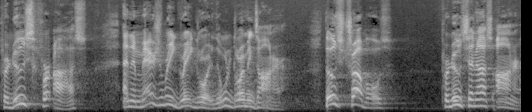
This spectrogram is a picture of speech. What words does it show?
produce for us an immeasurably great glory. The word glory means honor. Those troubles produce in us honor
